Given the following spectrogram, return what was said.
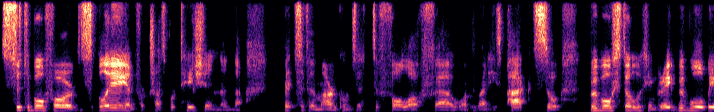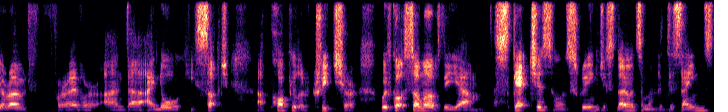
suitable for display and for transportation and that bits of him aren't going to, to fall off uh, when he's packed. So Bubo's still looking great. Bubo will be around forever. And uh, I know he's such a popular creature. We've got some of the um, sketches on screen just now and some of the designs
